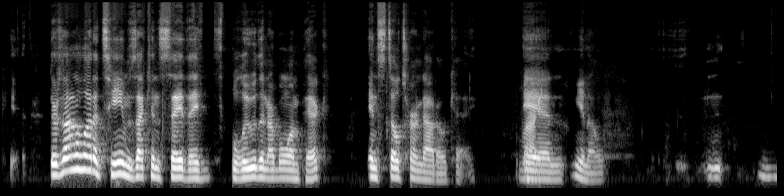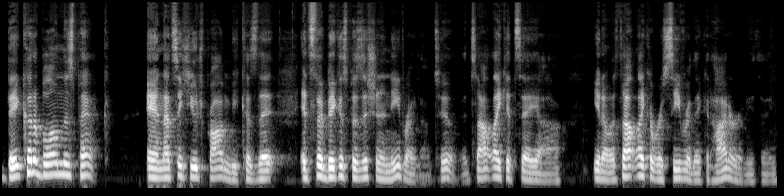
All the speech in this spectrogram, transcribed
There's not a lot of teams that can say they blew the number one pick and still turned out okay. Right. And you know, they could have blown this pick, and that's a huge problem because that it's their biggest position in need right now too. It's not like it's a, uh, you know, it's not like a receiver they could hide or anything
